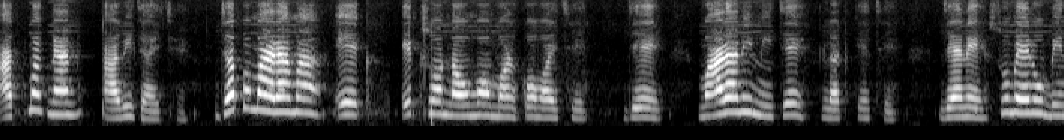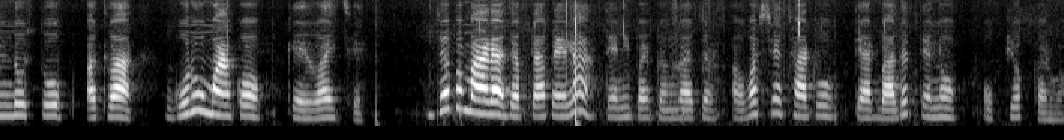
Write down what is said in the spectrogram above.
આત્મજ્ઞાન આવી જાય છે. જપમાળામાં એક એકસો નવમો મણકો હોય છે, જે માળાની નીચે લટકે છે, જેને સુમેરુ બિંદુ સ્તૂપ અથવા ગુરુ મણકો કહેવાય છે. જપ માળા જપતા પહેલાં તેની પર ગંગાજળ અવશ્ય છાંટવું, ત્યારબાદ જ તેનો ઉપયોગ કરવો.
